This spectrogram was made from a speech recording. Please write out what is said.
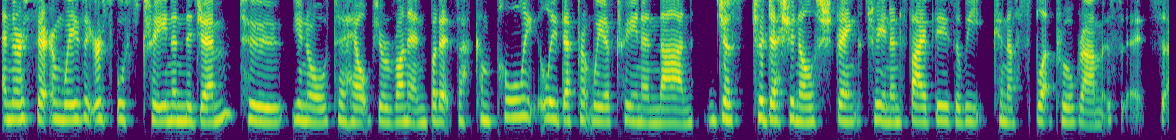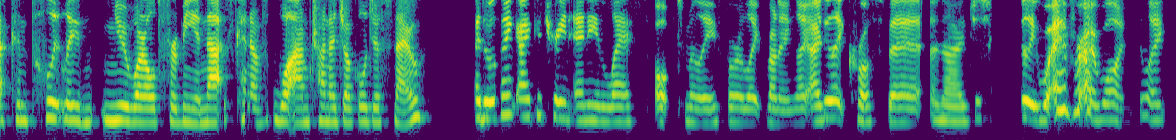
and there are certain ways that you're supposed to train in the gym to, you know, to help your running, but it's a completely different way of training than just traditional strength training five days a week kind of split program. It's, it's a completely new world for me. And that's kind of what I'm trying to juggle just now. I don't think I could train any less optimally for like running. Like I do like CrossFit and I just like whatever I want. Like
